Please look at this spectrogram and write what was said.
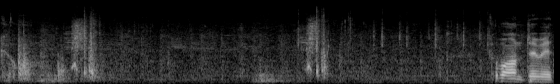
Come on. Come on, do it.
